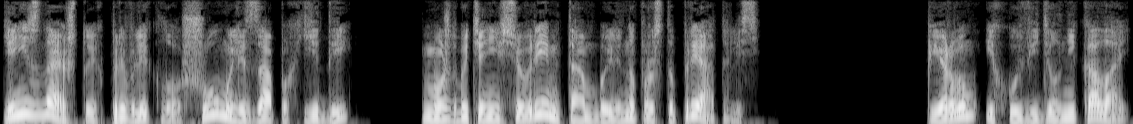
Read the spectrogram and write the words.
Я не знаю, что их привлекло, шум или запах еды. Может быть, они все время там были, но просто прятались. Первым их увидел Николай.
